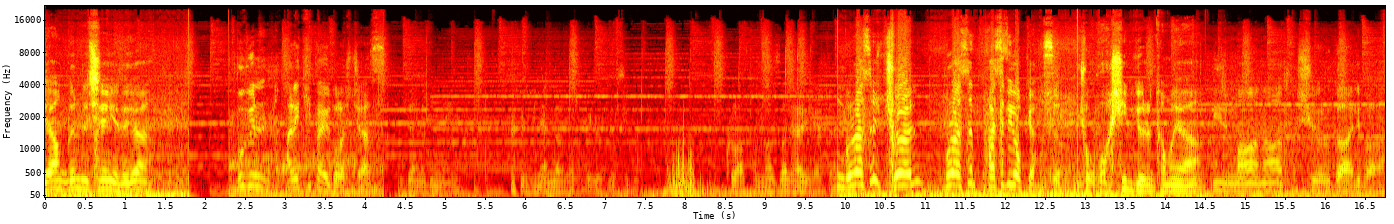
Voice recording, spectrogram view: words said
Yangının içine girdik ha. Bugün Arequipa'yı dolaşacağız. Üzerine binmeyin. Binenler var gördüğünüz gibi. Kural tanımazlar her yerde. Burası çöl, burası Pasifik Okyanusu. Çok vahşi bir görüntü ama ya. Bir mana taşıyor galiba.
